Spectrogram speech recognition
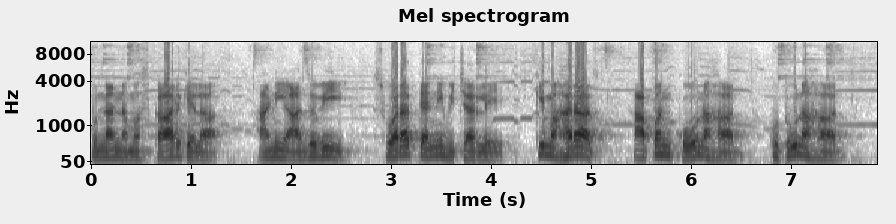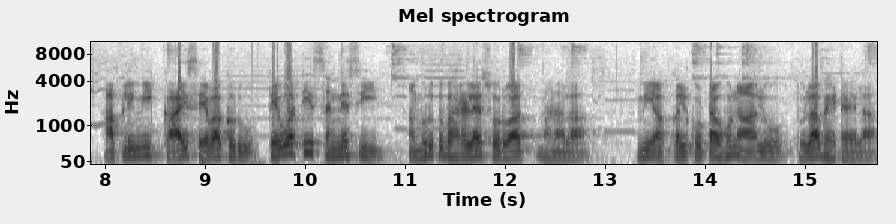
पुन्हा नमस्कार केला आणि आजवी स्वरात त्यांनी विचारले की महाराज आपण कोण आहात? कुठून आहात? आपली मी काय सेवा करू? तेव्हा ती संन्यासी अमृत भरल्या स्वरात म्हणाला मी अक्कलकोटाहून आलो तुला भेटायला.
